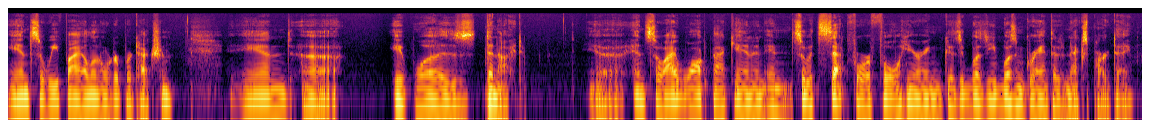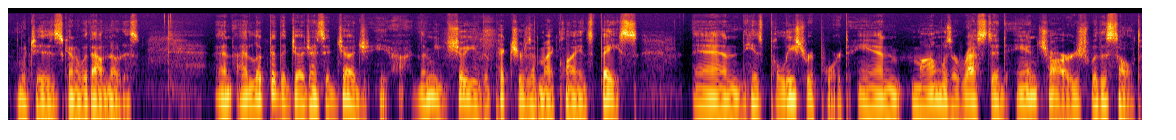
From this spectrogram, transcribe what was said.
and so we file an order of protection, and uh, it was denied. Uh, and so I walked back in, and, and so it's set for a full hearing because it was he wasn't granted an ex parte, which is kind of without notice. And I looked at the judge and I said, Judge, let me show you the pictures of my client's face and his police report. And mom was arrested and charged with assault.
